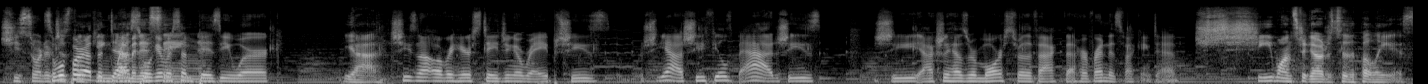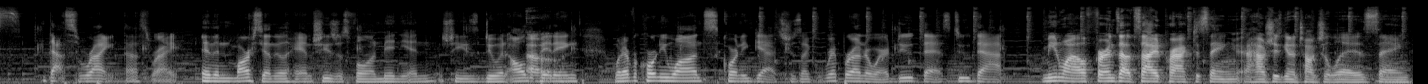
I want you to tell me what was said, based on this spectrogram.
She's sort of So we'll put her at the desk. We'll give her some busy work Yeah, she's not over here staging a rape. She's, she, yeah, she feels bad. She's, she actually has remorse for the fact that her friend is fucking dead. she wants to go to, to the police. That's right. That's right. And then Marcy, on the other hand, she's just full on minion. She's doing all the Oh. bidding. Whatever Courtney wants, Courtney gets. She's like, rip her underwear, do this, do that. Meanwhile, Fern's outside practicing how she's going to talk to Liz, saying,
